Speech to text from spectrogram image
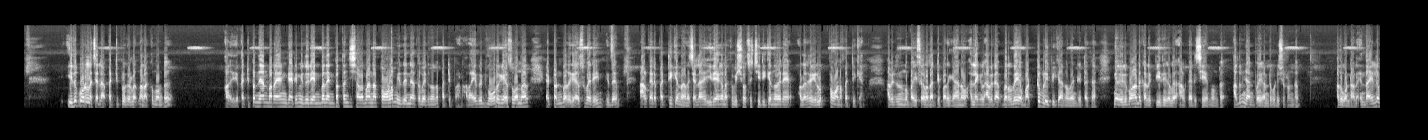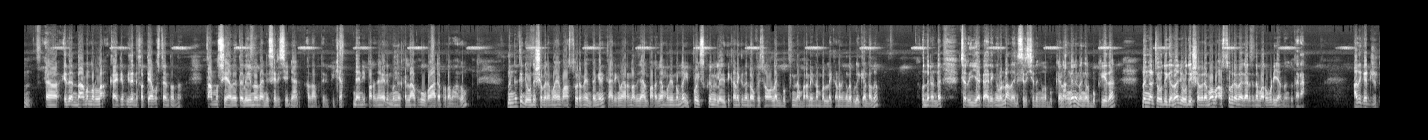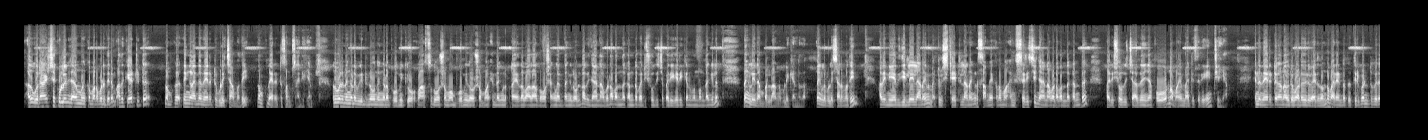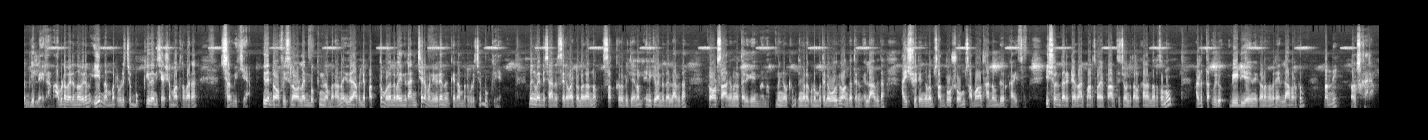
ഇതുപോലുള്ള ചില പറ്റിപ്പുകൾ നടക്കുന്നുണ്ട്. പറ്റിപ്പെന്ന് ഞാൻ പറയാൻ കാര്യം ഇതൊരു എൺപത് എൺപത്തഞ്ച് ശതമാനത്തോളം ഇതിനകത്ത് വരുന്നത് പറ്റിപ്പാണ്. അതായത് ഒരു നൂറ് കേസ് വന്നാൽ എട്ടൊൻപത് കേസ് വരെയും ഇത് ആൾക്കാരെ പറ്റിക്കുന്നതാണ്. ചില ഇതേ കണക്ക് വിശ്വസിച്ചിരിക്കുന്നവരെ വളരെ എളുപ്പമാണ് പറ്റിക്കാൻ. അവരിൽ നിന്നും പൈസകൾ തട്ടിപ്പറിക്കാനോ അല്ലെങ്കിൽ അവരെ വെറുതെ വട്ടുപിടിപ്പിക്കാനോ വേണ്ടിയിട്ടൊക്കെ ഇങ്ങനെ ഒരുപാട് കളിപ്പീരുകൾ ആൾക്കാർ ചെയ്യുന്നുണ്ട്. അതും ഞാൻ പോയി കണ്ടുപിടിച്ചിട്ടുണ്ട്. അതുകൊണ്ടാണ്. എന്തായാലും ഇതെന്താണെന്നുള്ള കാര്യം ഇതിന്റെ സത്യാവസ്ഥ എന്തെന്ന് താമസിയാതെ തെളിയുന്നതനുസരിച്ച് ഞാൻ അത് അവതരിപ്പിക്കാം. ഞാൻ ഈ പറഞ്ഞ കാര്യം നിങ്ങൾക്ക് എല്ലാവർക്കും ഉപകാരപ്രദമാകും. നിങ്ങൾക്ക് ജ്യോതിഷപരമായ വാസ്തുപരമായ എന്തെങ്കിലും കാര്യങ്ങൾ അറിയണം അത് ഞാൻ പറഞ്ഞാൽ മതി എന്നുണ്ടോ ഇപ്പോൾ ഈ സ്ക്രീനിൽ എഴുതി കാണിക്കുന്ന എന്റെ ഓഫീസിൽ ഓൺലൈൻ ബുക്കിംഗ് നമ്പറാണ് ഈ നമ്പറിലേക്കാണ് നിങ്ങൾ വിളിക്കേണ്ടത്. ഒന്ന് രണ്ട് ചെറിയ കാര്യങ്ങളുണ്ട് അതനുസരിച്ച് നിങ്ങൾ ബുക്ക് ചെയ്യണം. അങ്ങനെ നിങ്ങൾ ബുക്ക് ചെയ്താൽ നിങ്ങൾ ചോദിക്കുന്ന ജ്യോതിഷപരമോ വാസ്തുപരമായ കാര്യത്തിന്റെ മറുപടി ഞാൻ നിങ്ങൾക്ക് തരാം. അത് കേട്ടിട്ട് അത് ഒരാഴ്ചക്കുള്ളിൽ ഞാൻ നിങ്ങൾക്ക് മറുപടി തരും. അത് കേട്ടിട്ട് നമുക്ക് നിങ്ങൾ എന്നെ നേരിട്ട് വിളിച്ചാൽ മതി. നമുക്ക് നേരിട്ട് സംസാരിക്കാം. അതുപോലെ നിങ്ങളുടെ വീടിനോ നിങ്ങളുടെ ഭൂമിക്കോ വാസ്തുദോഷമോ ഭൂമിദോഷമോ എന്തെങ്കിലും പ്രേതബാധ ദോഷങ്ങൾ എന്തെങ്കിലും ഉണ്ട് അത് ഞാൻ അവിടെ വന്ന് കണ്ട് പരിശോധിച്ച് പരിഹരിക്കണമെന്നുണ്ടെങ്കിലും നിങ്ങൾ ഈ നമ്പറിലാണ് വിളിക്കേണ്ടത്. നിങ്ങൾ വിളിച്ചാൽ മതി. അതിന് ഏത് ജില്ലയിലാണെങ്കിലും മറ്റൊരു സ്റ്റേറ്റിലാണെങ്കിലും സമയക്രമം അനുസരിച്ച് ഞാൻ അവിടെ വന്ന് കണ്ട് പരിശോധിച്ച് അതിനെ ഞാൻ പൂർണമായി മാറ്റി തരികയും ചെയ്യാം. എന്നെ നേരിട്ട് കാണാൻ ഒരുപാട് പേര് വരുന്നുണ്ട്. വരേണ്ടത് തിരുവനന്തപുരം ജില്ലയിലാണ്. അവിടെ വരുന്നവരും ഈ നമ്പർ വിളിച്ച് ബുക്ക് ചെയ്തതിന് ശേഷം മാത്രം വരാൻ ശ്രമിക്കുക. ഇതെന്റെ ഓഫീസിലെ ഓൺലൈൻ ബുക്കിംഗ് നമ്പറാണ് ഇത് രാവിലെ പത്ത് മുതൽ വൈകുന്നേരം അഞ്ചര മണി വരെ നിങ്ങൾക്ക് നമ്പർ വിളിച്ച് ബുക്ക് ചെയ്യാം. നിങ്ങൾ എന്റെ ചാനൽ സ്ഥിരമായിട്ടൊന്ന് കാണണം സബ്സ്ക്രൈബ് ചെയ്യണം. എനിക്ക് വേണ്ടത് എല്ലാവിധ പ്രോത്സാഹനങ്ങൾ തരികയും വേണം. നിങ്ങൾക്കും നിങ്ങളുടെ കുടുംബത്തിലെ ഓരോ അംഗത്തിനും എല്ലാവിധ ഐശ്വര്യങ്ങളും സന്തോഷവും സമാധാനവും ദീർഘായുസും ഈശ്വരൻ തരട്ടെ എന്ന് ആത്മാർത്ഥമായി പ്രാർത്ഥിച്ചുകൊണ്ട് തൽക്കാലം നിർത്തുന്നു. അടുത്ത ഒരു വീഡിയോയുമായി കാണുന്നവരെ എല്ലാവർക്കും നന്ദി നമസ്കാരം.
